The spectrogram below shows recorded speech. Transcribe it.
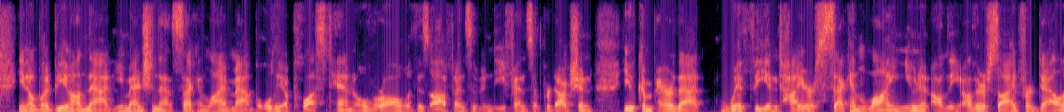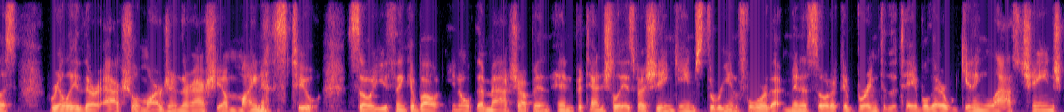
you know, but beyond that, you mentioned that second line, Matt Boldy, a plus 10 overall with his offensive and defensive production. You compare that with the entire second line unit on the other side for Dallas, really their actual margin, they're actually a minus two. So you think about, you know, the matchup and, and potentially, especially in games three and four, that Minnesota could bring to the table there, getting last change,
